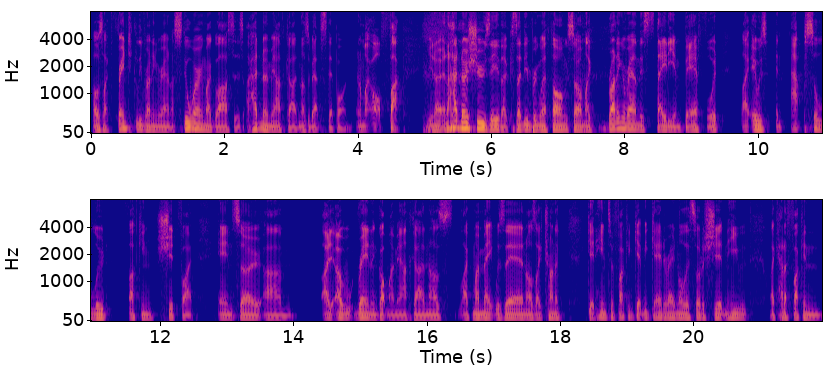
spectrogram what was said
I was like frantically running around. I was still wearing my glasses. I had no mouth guard, and I was about to step on, and I'm like, "Oh fuck," you know. And I had no shoes either because I didn't bring my thong. So I'm like running around this stadium barefoot. Like it was an absolute fucking shit fight. And so um, I, I ran and got my mouth guard, and I was like, my mate was there, and I was like trying to get him to fucking get me Gatorade and all this sort of shit, and he like had a fucking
